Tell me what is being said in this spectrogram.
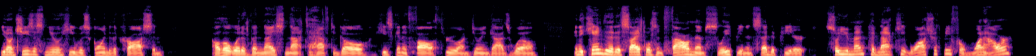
you know jesus knew he was going to the cross and although it would have been nice not to have to go he's going to follow through on doing god's will and he came to the disciples and found them sleeping and said to peter so you men could not keep watch with me for one hour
